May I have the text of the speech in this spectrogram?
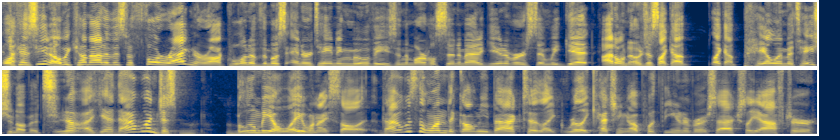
well, because, you know, we come out of this with Thor Ragnarok, one of the most entertaining movies in the Marvel Cinematic Universe, and we get, I don't know, just like a, like a pale imitation of it. No, uh, yeah, that one just blew me away when I saw it. That was the one that got me back to like really catching up with the universe actually after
